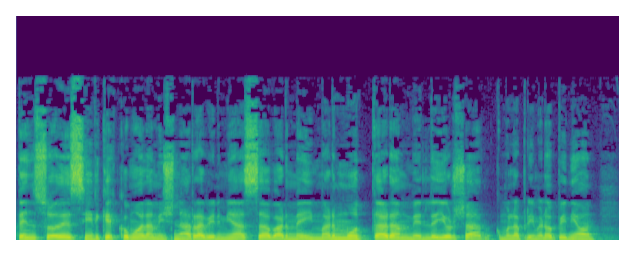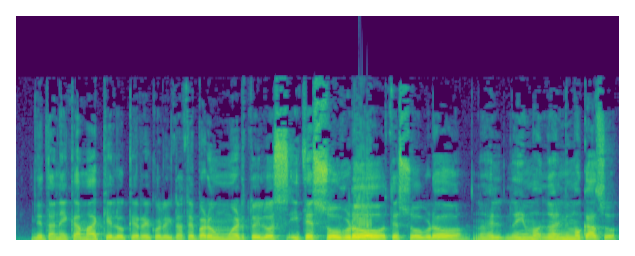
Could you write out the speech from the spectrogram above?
pensó decir que es como la Mishnah. Rabir Mia Sabar Meimar Motaram Medle Yorshab, como la primera opinión de Tanekama, que lo que recolectaste para un muerto y, los, y te sobró, te sobró, no es, el, no, es mismo, caso,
